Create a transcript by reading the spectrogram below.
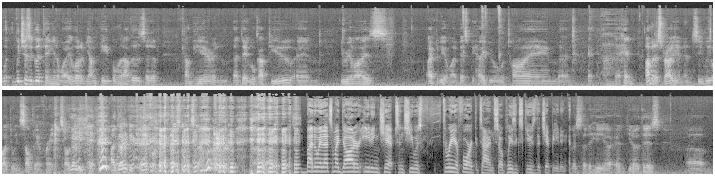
which is a good thing in a way. A lot of young people and others that have come here and, and they look up to you and you realize I have to be on my best behaviour all the time, and and I'm an Australian, and see, we like to insult our friends, so I got to be care- I got to be careful about that sort of stuff. Uh, By the way, that's my daughter eating chips, and she was three or four at the time, so please excuse the chip eating. That are here, and you know, there's. Um,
